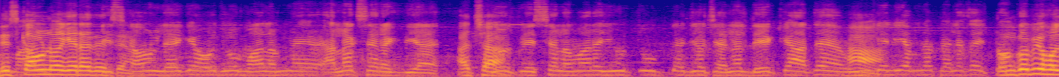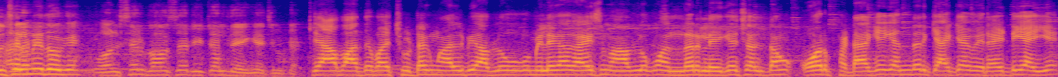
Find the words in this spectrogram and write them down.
डिस्काउंट वगैरह देते हैं? डिस्काउंट लेके और जो माल हमने अलग से रख दिया है। अच्छा। जो स्पेशल हमारे यूट्यूब का जो चैनल देख के आते हैं हाँ। उनके लिए हमने पहले से उनको भी होलसेल में दोगे? होलसेल भाव से रिटेल देंगे छूटक। क्या बात है भाई छूटक माल भी आप लोगों को मिलेगा। गाइस मैं आप लोगों को अंदर लेके चलता हूँ और फटाके के अंदर क्या क्या वेरायटी आई है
